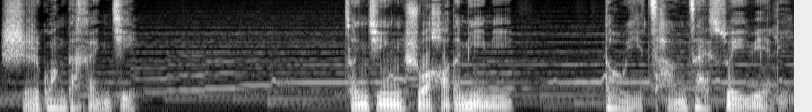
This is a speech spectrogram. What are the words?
时光的痕迹。曾经说好的秘密，都已藏在岁月里。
